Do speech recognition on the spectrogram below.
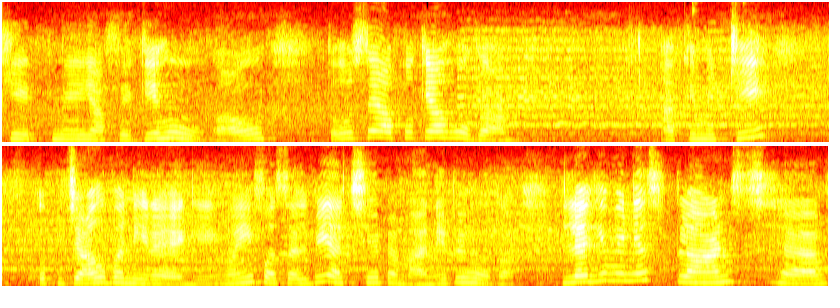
खेत में या फिर गेहूँ उगाओ। तो उससे आपको क्या होगा? आपकी मिट्टी उपजाऊ बनी रहेगी, वहीं फ़सल भी अच्छे पैमाने पे होगा। Leguminous plants have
